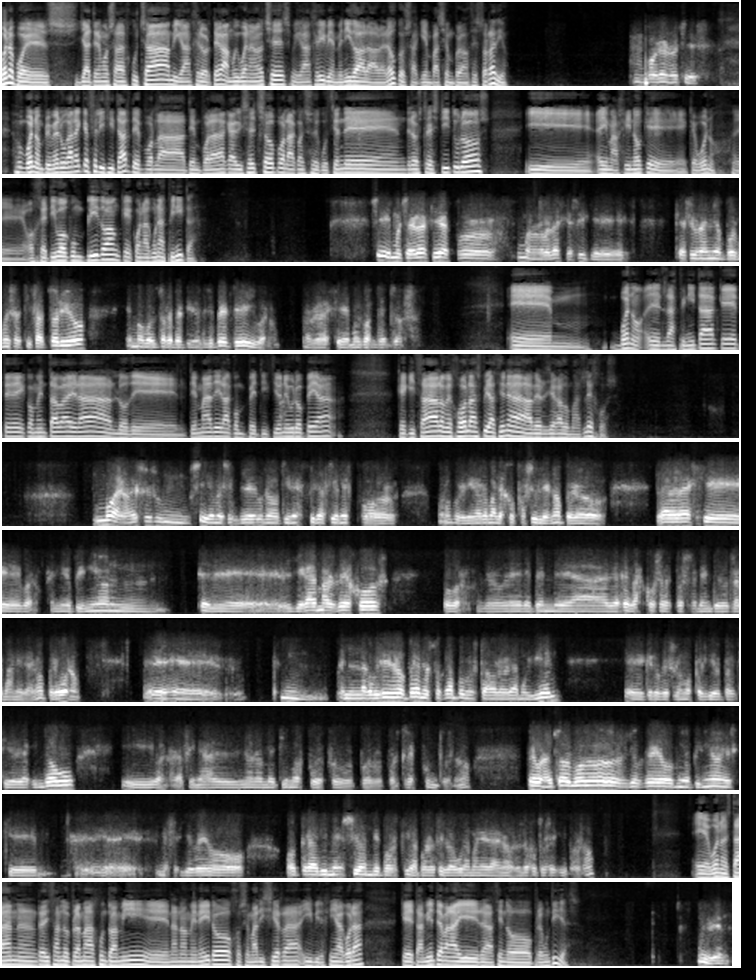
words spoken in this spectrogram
Bueno, pues ya tenemos a la escucha a Miguel Ángel Ortega. Muy buenas noches, Miguel Ángel, y bienvenido a La Hora de Locos, aquí en Pasión por Ancesto Radio. Buenas noches. Bueno, en primer lugar hay que felicitarte por la temporada que habéis hecho, por la consecución de, los tres títulos y e imagino que, que bueno, eh, objetivo cumplido, aunque con alguna espinita. Sí, muchas gracias por, bueno, la verdad es que sí, que que ha sido un año pues muy satisfactorio. Hemos vuelto a repetir el triplete y bueno, la verdad es que muy contentos. Eh, bueno, eh, la espinita que te comentaba era lo del tema de la competición europea, que quizá a lo mejor la aspiración era haber llegado más lejos. Bueno, eso es un... Sí, hombre, siempre uno tiene aspiraciones por, bueno, por llegar lo más lejos posible, ¿no? Pero la verdad es que, bueno, en mi opinión, el llegar más lejos pues bueno, creo que depende de hacer las cosas posiblemente de otra manera, ¿no? Pero bueno, eh, en la Comisión Europea en nuestro campo hemos estado la verdad muy bien, eh, creo que solo hemos perdido el partido de Akindogu y bueno, al final no nos metimos pues por, por, tres puntos, ¿no? Pero bueno, de todos modos, yo creo, mi opinión es que, eh, no sé, yo veo otra dimensión deportiva, por decirlo de alguna manera, en los otros equipos, ¿no? Eh, bueno, están realizando el programa junto a mí eh, Nano Meneiro, José Mari Sierra y Virginia Gora, que también te van a ir haciendo preguntillas. Muy bien.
